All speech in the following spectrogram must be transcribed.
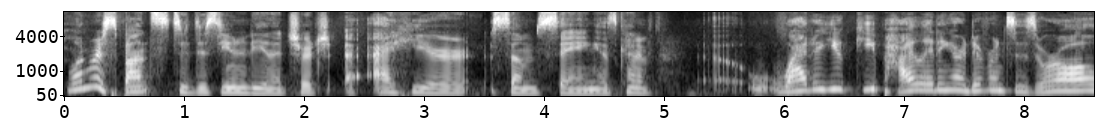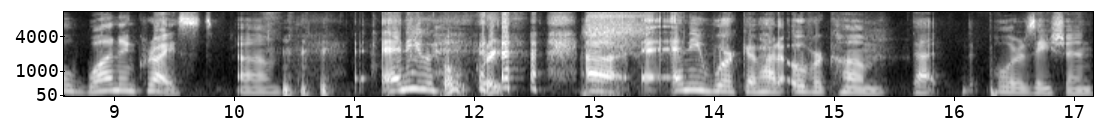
One response to disunity in the church, I hear some saying is kind of, uh, "Why do you keep highlighting our differences? We're all one in Christ." Um, any oh, great. uh, any work of how to overcome that polarization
